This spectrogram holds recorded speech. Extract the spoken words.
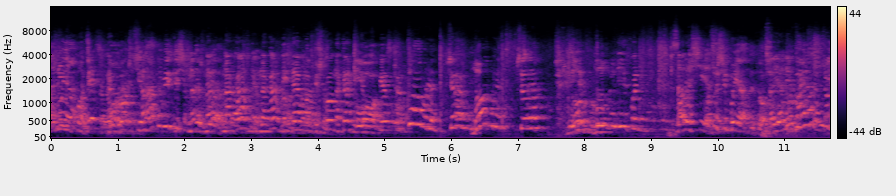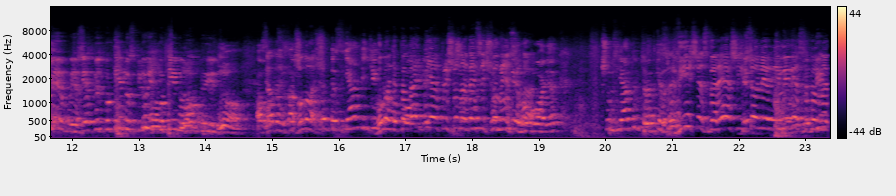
але він не хоче. На йде воно пішло, на кожне є О. Добре. Все. Добре. Все. Хоч- Що ще бояти того? Я не Ну, боюся, що я боюся. Я спокійно сплю і спокійно Ну, роблю. Ну, що- Володя. Володя, та дай би я прийшов на 10 що хвилин сюди. Щоб зняти, таке зробити. Віче збереш і все, ми, і ми виступимо на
